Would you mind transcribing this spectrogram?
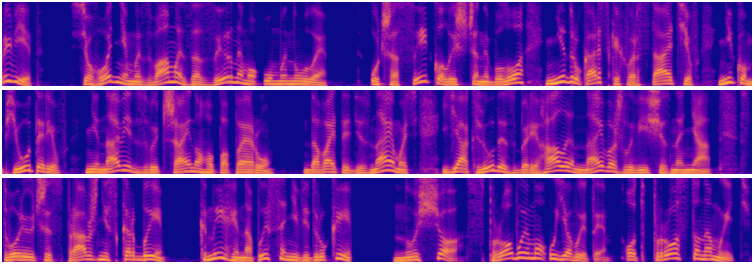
Привіт! Сьогодні ми з вами зазирнемо у минуле. У часи, коли ще не було ні друкарських верстатів, ні комп'ютерів, ні навіть звичайного паперу. Давайте дізнаємось, як люди зберігали найважливіші знання, створюючи справжні скарби, книги, написані від руки. Ну що, спробуємо уявити, от просто на мить.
